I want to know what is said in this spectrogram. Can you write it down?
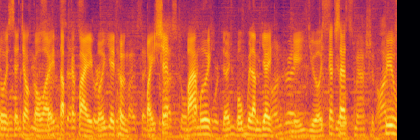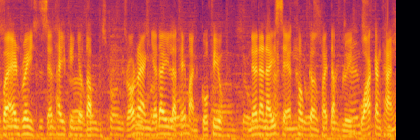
tôi sẽ cho cậu ấy tập các bài với dây thừng 7 set 30 đến 45 giây, nghỉ giữa các set. Phil và Henry sẽ thay phiên nhau tập. Rõ ràng ở đây là thế mạnh của Phil, nên anh ấy sẽ không cần phải tập luyện quá căng thẳng,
